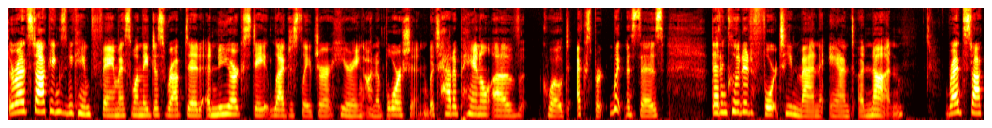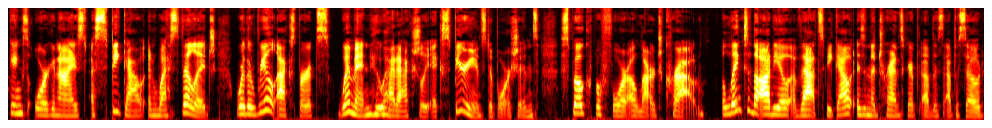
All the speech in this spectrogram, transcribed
The Red Stockings became famous when they disrupted a New York state legislature hearing on abortion, which had a panel of, quote, expert witnesses that included 14 men and a nun. Red Stockings organized a speak out in West Village where the real experts, women who had actually experienced abortions, spoke before a large crowd. A link to the audio of that speak out is in the transcript of this episode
